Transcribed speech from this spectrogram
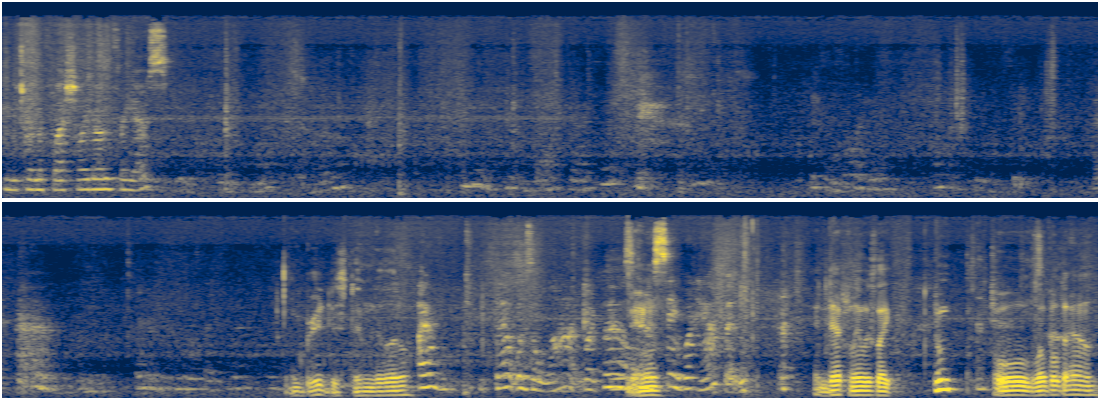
Can you turn the flashlight on for yes? The grid just dimmed a little. I, that was a lot. Like, I was Yeah. gonna say, what happened? It definitely was like, boom, whole level down.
